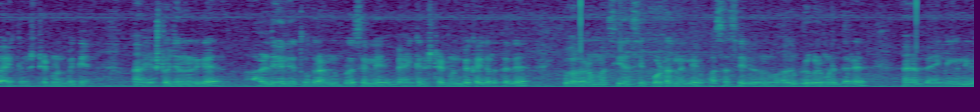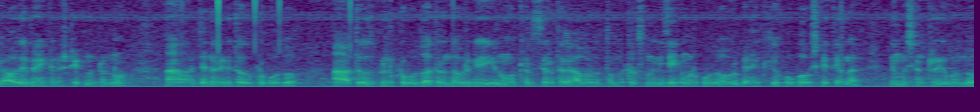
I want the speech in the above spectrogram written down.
ಬ್ಯಾಂಕಿನ ಸ್ಟೇಟ್ಮೆಂಟ್ ಬಗ್ಗೆ. ಎಷ್ಟೋ ಜನರಿಗೆ ಹಳ್ಳಿಯಲ್ಲಿ ಅಥವಾ ಗ್ರಾಮೀಣ ಪ್ರದೇಶದಲ್ಲಿ ಬ್ಯಾಂಕಿನ ಸ್ಟೇಟ್ಮೆಂಟ್ ಬೇಕಾಗಿರುತ್ತದೆ. ಇವಾಗ ನಮ್ಮ ಸಿ ಎಸ್ ಸಿ ಪೋರ್ಟಲ್ನಲ್ಲಿ ಹೊಸ ಸೇವೆಯನ್ನು ಅದು ಬಿಡುಗಡೆ ಮಾಡಿದ್ದಾರೆ. ಬ್ಯಾಂಕಿಂಗ್ ನೀವು ಯಾವುದೇ ಬ್ಯಾಂಕಿನ ಸ್ಟೇಟ್ಮೆಂಟನ್ನು ಜನರಿಗೆ ತೆಗೆದುಕೊಡ್ಬೋದು ತೆಗೆದುಕೊಂಡು ಕೊಡ್ಬೋದು ಅದರಿಂದ ಅವರಿಗೆ ಏನೋ ಕೆಲಸ ಇರ್ತವೆ ಅವರು ತಮ್ಮ ಕೆಲಸವನ್ನು ಈಸಿಯಾಗಿ ಮಾಡ್ಬೋದು. ಅವರು ಬ್ಯಾಂಕಿಗೆ ಹೋಗೋ ಅವಶ್ಯಕತೆ ಇಲ್ಲ. ನಿಮ್ಮ ಸೆಂಟ್ರಿಗೆ ಬಂದು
